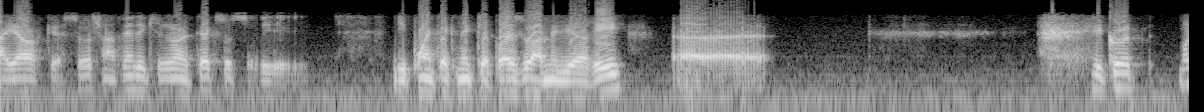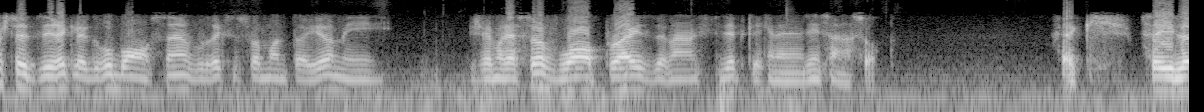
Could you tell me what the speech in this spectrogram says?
ailleurs que ça. Je suis en train d'écrire un texte sur les, points techniques que Price doit améliorer. Euh, écoute, moi, je te dirais que le gros bon sens voudrait que ce soit Montoya, mais j'aimerais ça voir Price devant le filet et que le Canadien s'en sorte. Fait que, tu sais, là,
